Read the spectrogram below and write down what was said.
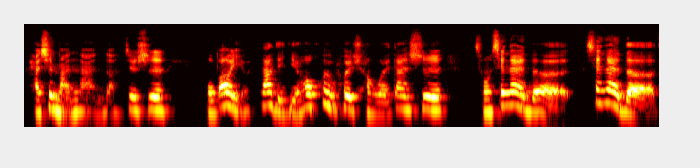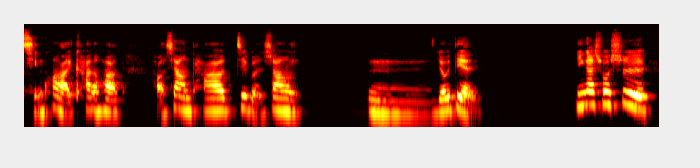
还是蛮难的。就是我不知道以到底以后会不会成为，但是从现在的现在的情况来看的话，好像它基本上，嗯，有点应该说是。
